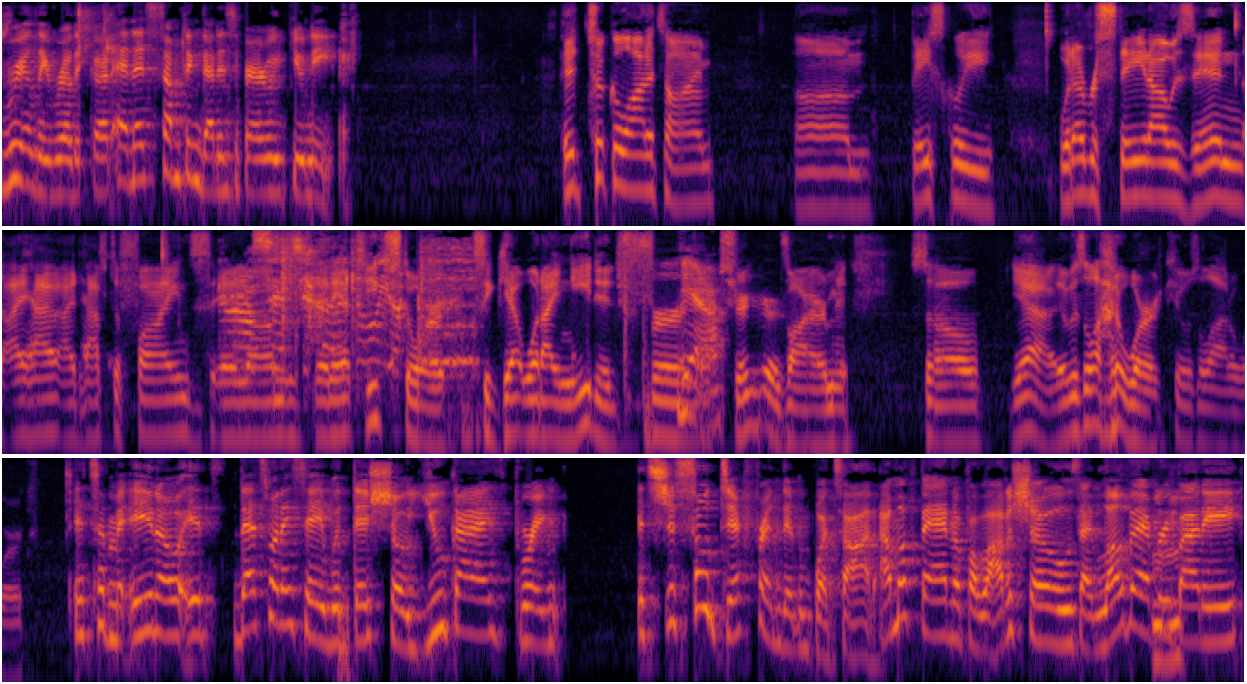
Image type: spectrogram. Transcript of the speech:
really, really good. And it's something that is very unique. it took a lot of time. Um, basically, whatever state I was in, I had I'd have to find a um, an antique store to get what I needed for Yeah. that trigger environment. So yeah, it was a lot of work. It was a lot of work. It's a, you know, it's that's what I say with this show. You guys bring it's just so different than what's on. I'm a fan of a lot of shows. I love everybody.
